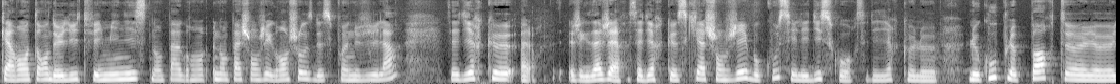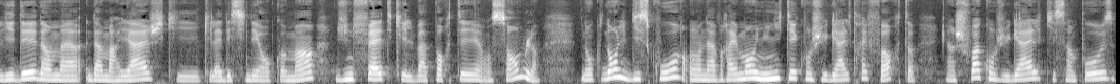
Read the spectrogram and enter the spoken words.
40 ans de lutte féministe n'ont pas, pas changé grand-chose de ce point de vue-là. C'est-à-dire que, alors, j'exagère, c'est-à-dire que ce qui a changé beaucoup, c'est les discours. C'est-à-dire que le, le, couple porte euh, l'idée d'un mariage qu'il a décidé en commun, d'une fête qu'il va porter ensemble. Donc, dans le discours, on a vraiment une unité conjugale très forte, un choix conjugal qui s'impose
